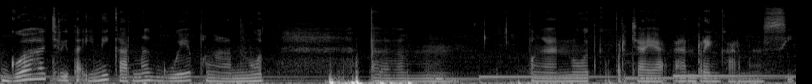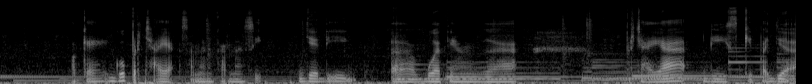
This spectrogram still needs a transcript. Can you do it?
gue cerita ini karena gue penganut um, penganut kepercayaan reinkarnasi. Oke okay, gue percaya sama reinkarnasi. Jadi uh, buat yang nggak percaya di skip aja.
